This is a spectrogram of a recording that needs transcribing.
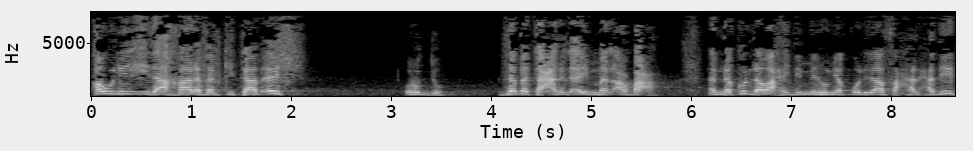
قولي إذا خالف الكتاب إيش؟ ردوا ثبت عن الأئمة الأربعة أن كل واحد منهم يقول إذا صح الحديث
